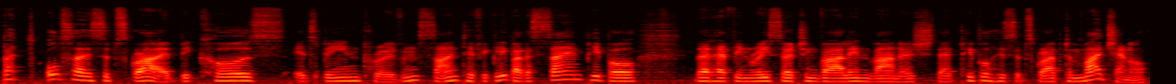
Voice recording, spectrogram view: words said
but also subscribe because it's been proven scientifically by the same people that have been researching violin varnish that people who subscribe to my channel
